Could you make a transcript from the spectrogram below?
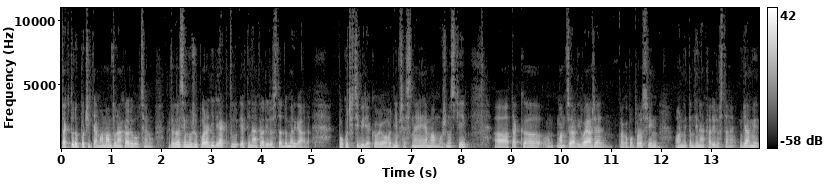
tak to dopočítám a mám tu nákladovou cenu. Tak takhle si můžu poradit, jak, tu, jak ty náklady dostat do Mergáda. Pokud chci být jako jo, hodně přesný a mám možnosti, a, tak a, mám třeba vývojáře, tak ho poprosím, on mi tam ty náklady dostane. Udělá mi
